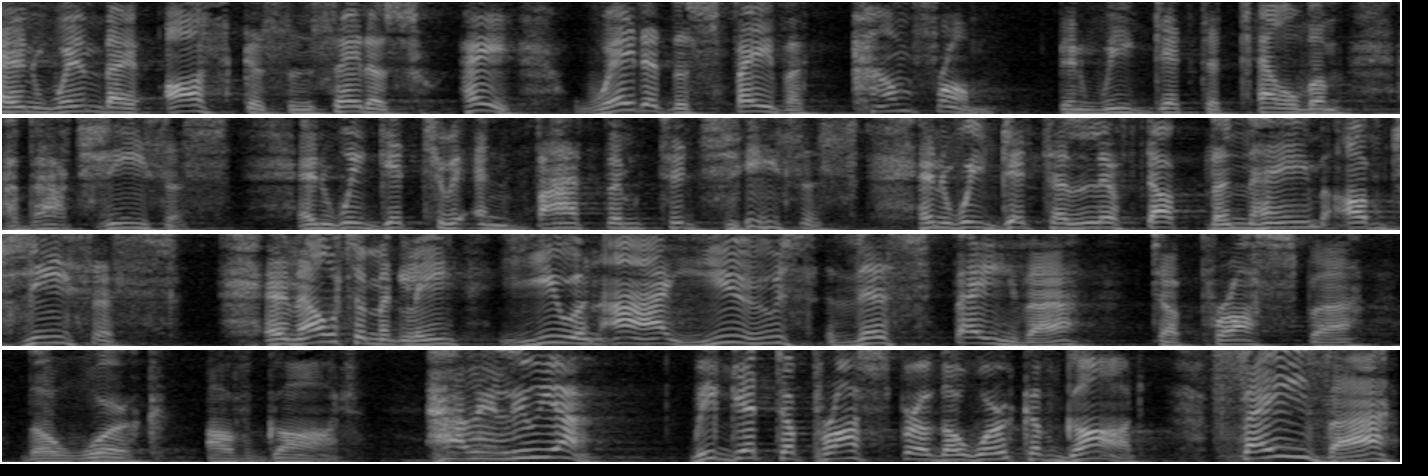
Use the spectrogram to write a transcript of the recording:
And when they ask us and say to us, hey, where did this favor come from? Then we get to tell them about Jesus and we get to invite them to Jesus and we get to lift up the name of Jesus. And ultimately, you and I use this favor to prosper the work of God. Hallelujah. We get to prosper the work of God. Favor,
